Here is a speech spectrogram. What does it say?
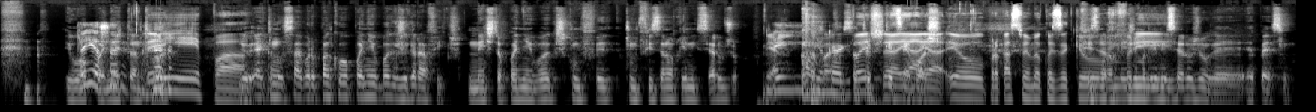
eu apanhei tanto bug. É que no Cyberpunk eu apanhei bugs gráficos. Neste apanhei bugs que me, fe... que me fizeram reiniciar o jogo. Yeah. Ei, okay. pois, yeah, yeah, Eu, por acaso, foi uma coisa que fizeram eu referi... mesmo reiniciar o jogo. É, é péssimo.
